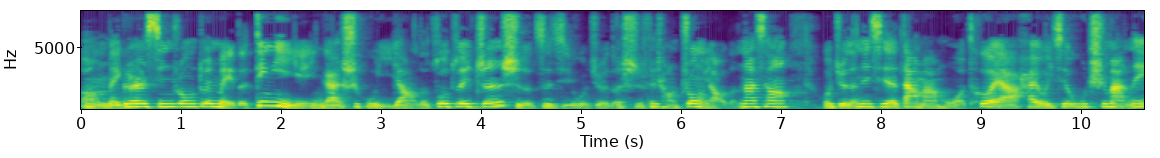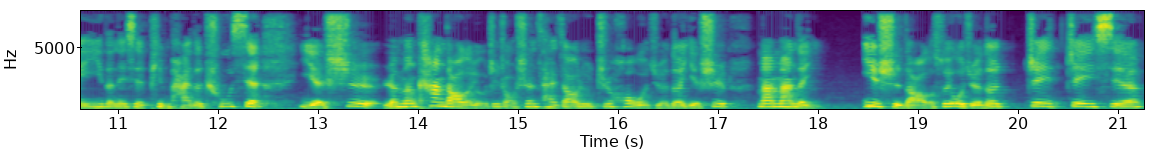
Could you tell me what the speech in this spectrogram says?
嗯，每个人心中对美的定义也应该是不一样的。做最真实的自己，我觉得是非常重要的。那像我觉得那些大码模特呀，还有一些无尺码内衣的那些品牌的出现，也是人们看到了有这种身材焦虑之后，我觉得也是慢慢的。意识到了，所以我觉得这这些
